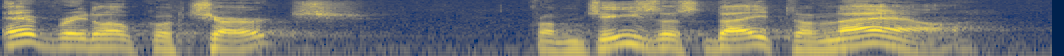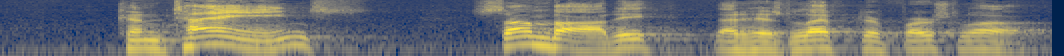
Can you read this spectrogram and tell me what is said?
every local church, from Jesus' day till now, contains somebody that has left their first love.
